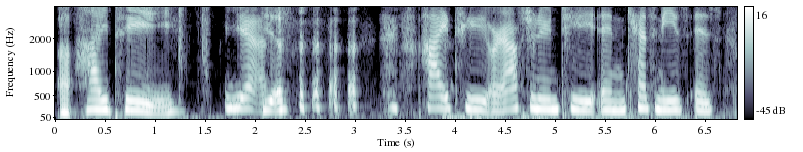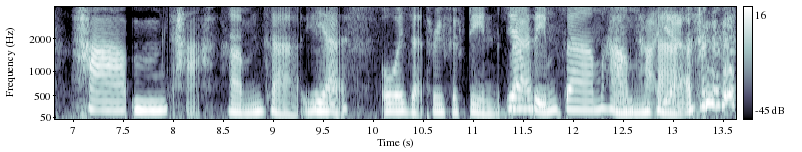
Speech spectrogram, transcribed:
Uh, high tea. Yes. Yes. High tea or afternoon tea in Cantonese is ha m cha. 下午茶. Yeah. Yes. Always at 3.15. yes. 三点三下午茶. Yes.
